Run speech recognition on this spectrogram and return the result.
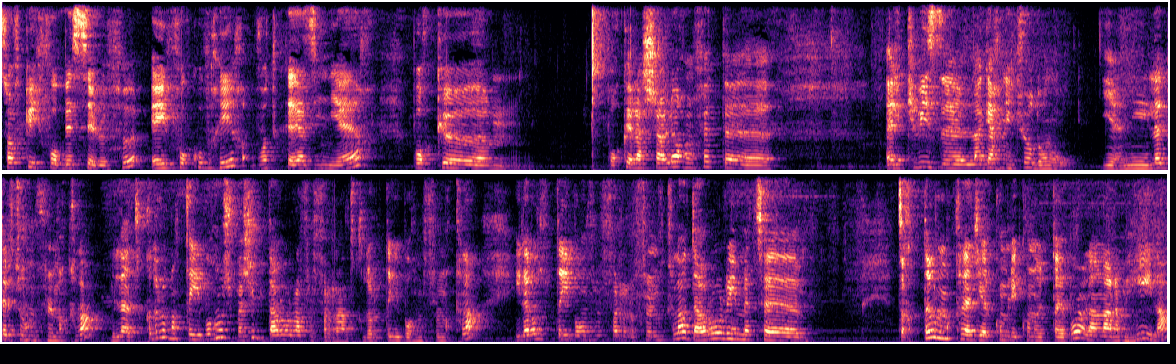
Sauf qu'il faut baisser le feu et il faut couvrir votre gazinière pour que, pour que la chaleur, en fait, euh, elle cuise la garniture d'en haut. يعني الا درتوهم في المقله الا تقدروا ما طيبوهمش ماشي بالضروره في الفران تقدروا طيبوهم في المقله الا بغيتو طيبوهم في الفر... في المقله ضروري ما تغطيو المقله ديالكم اللي يكونوا يطيبوا على نار مهيله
